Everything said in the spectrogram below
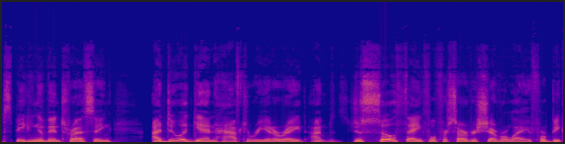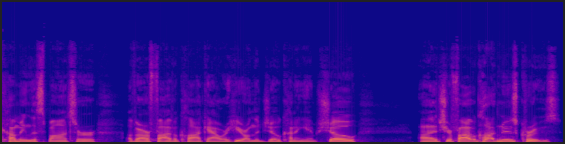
speaking of interesting, I do again have to reiterate, I'm just so thankful for Service Chevrolet for becoming the sponsor of our five o'clock hour here on the Joe Cunningham Show. Uh, it's your five o'clock news cruise,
